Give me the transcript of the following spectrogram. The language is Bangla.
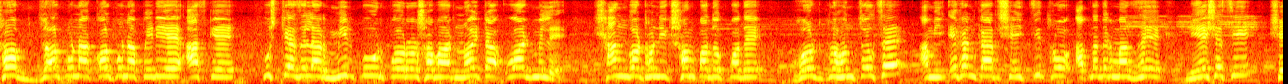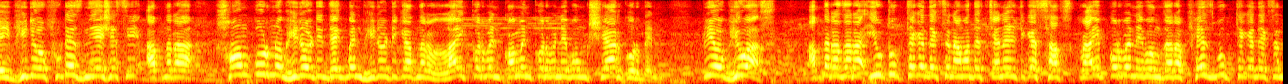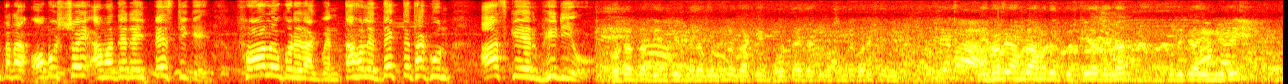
সব জল্পনা কল্পনা পেরিয়ে আজকে কুষ্টিয়া জেলার মিরপুর পৌরসভার নয়টা ওয়ার্ড মিলে সাংগঠনিক সম্পাদক পদে ভোট গ্রহণ চলছে। আমি এখানকার সেই চিত্র আপনাদের মাঝে নিয়ে এসেছি, সেই ভিডিও ফুটেজ নিয়ে এসেছি। আপনারা সম্পূর্ণ ভিডিওটি দেখবেন, ভিডিওটিকে আপনারা লাইক করবেন কমেন্ট করবেন এবং শেয়ার করবেন। প্রিয় ভিউয়ার্স আপনারা যারা ইউটিউব থেকে দেখছেন আমাদের চ্যানেলটিকে সাবস্ক্রাইব করবেন এবং যারা ফেসবুক থেকে দেখছেন, তারা অবশ্যই আমাদের এই পেজটিকে ফলো করে রাখবেন। তাহলে দেখতে থাকুন আজকের ভিডিও ভোটাররা বিএনপির নেতা বলছিল, যাকে ভোট দেয়, যাকে পছন্দ করে সেই এভাবে আমরা আমাদের কুষ্টিয়া জেলার প্রতিটা ইউনিটে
